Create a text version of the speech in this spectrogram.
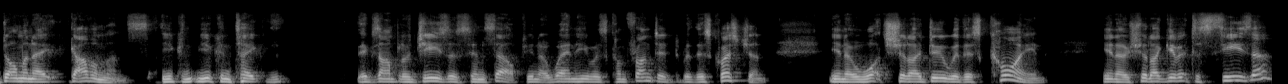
dominate governments. You can you can take the example of Jesus himself, you know, when he was confronted with this question, you know, what should I do with this coin? You know, should I give it to Caesar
